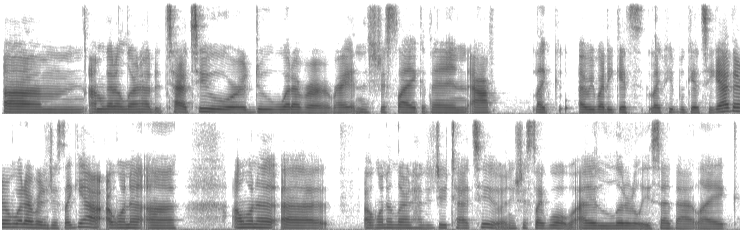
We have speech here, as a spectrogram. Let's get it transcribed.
um I'm gonna learn how to tattoo or do whatever, right? And it's just like then after like everybody gets like people get together and whatever and just like, yeah, I wanna uh I wanna uh I wanna learn how to do tattoo and it's just like, well I literally said that like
